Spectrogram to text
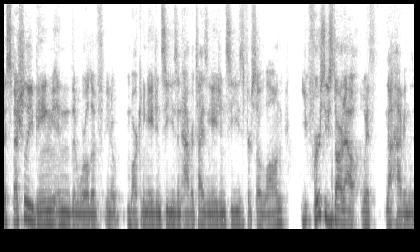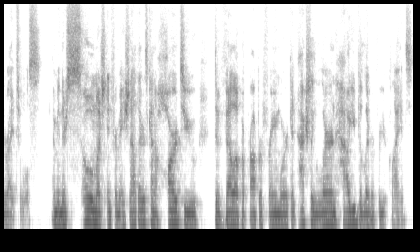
especially being in the world of you know marketing agencies and advertising agencies for so long you first you start out with not having the right tools. I mean there's so much information out there. It's kind of hard to develop a proper framework and actually learn how you deliver for your clients.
